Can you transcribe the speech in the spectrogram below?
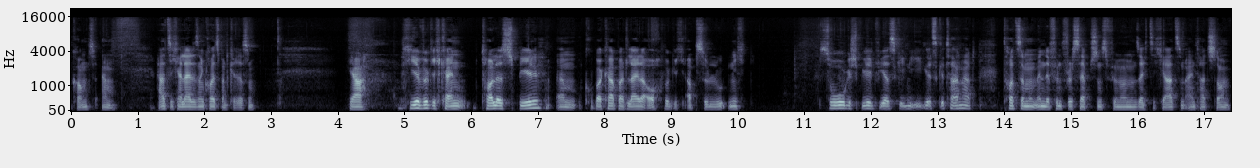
kommt, ähm, hat sich ja leider sein Kreuzband gerissen. Ja, hier wirklich kein tolles Spiel. Ähm, Cooper Cup hat leider auch wirklich absolut nicht so gespielt, wie er es gegen die Eagles getan hat. Trotzdem am Ende fünf Receptions für 69 Yards und ein Touchdown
